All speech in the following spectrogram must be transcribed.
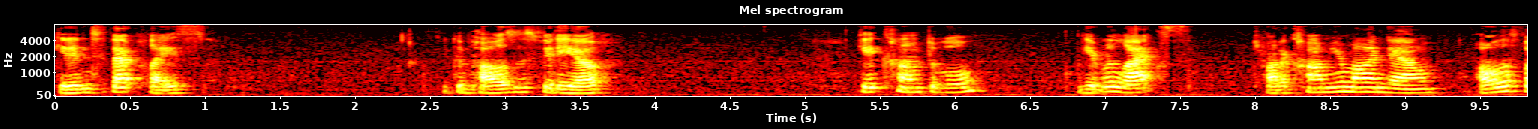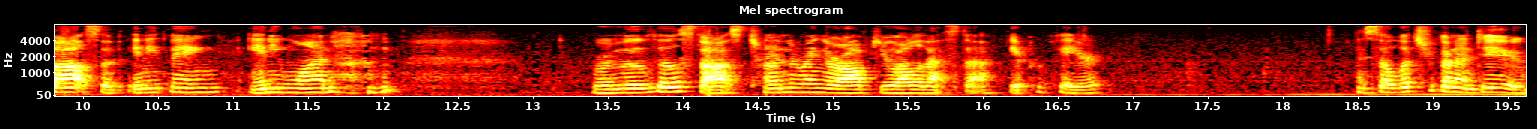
get into that place. You can pause this video. Get comfortable. Get relaxed. Try to calm your mind down. All the thoughts of anything, anyone, remove those thoughts, turn the ringer off, do all of that stuff. Get prepared. And so what you're going to do,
